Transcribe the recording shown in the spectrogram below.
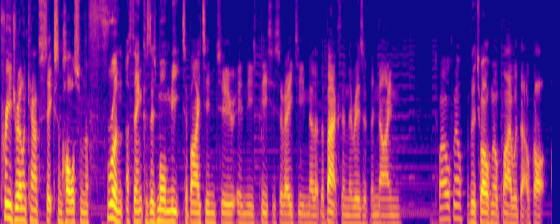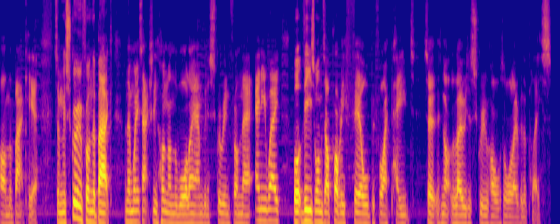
pre-drill and countersink some holes from the front I think because there's more meat to bite into in these pieces of 18 mil at the back than there is of the 9 12 mil of the 12 mil plywood that I've got on the back here so I'm going to screw in from the back and then when it's actually hung on the wall I am going to screw in from there anyway but these ones I'll probably fill before I paint so there's not loads of screw holes all over the place.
